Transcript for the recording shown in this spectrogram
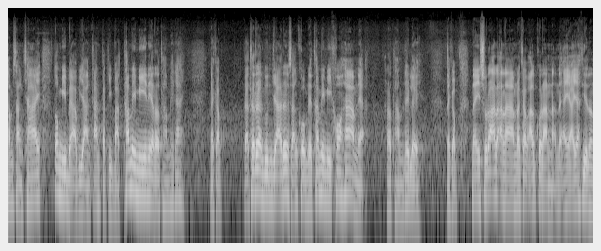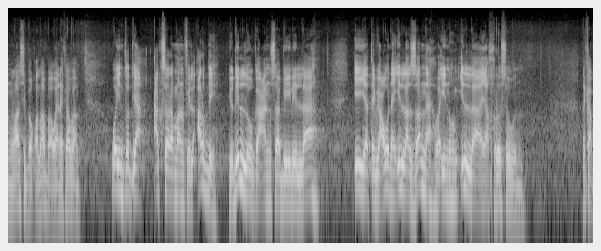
คำสั่งใช้ ต้องมีแบบอย่างการปฏิบัติ ถ้าไม่มีเนี่ยเราทำไม่ได้นะครับ แต่ถ้าเรื่องดุนยาเรื่องสังคมเนี่ยถ้าไม่มีข้อห้ามเนี่ยเราทำได้เลยนะครับในสุราอัลอานามนะครับอัลกุรอานในอายะที่หนึ่งร้อยสิบบอกอัลลอฮ์บอกไว้นะครับว่าว่าอินตุตยะอักษรมันฟิลอาร์ดิยุดิลลูกะอันซาบีลิลลาอิยะตบิอูนอิลลาซันนะวะอินฮุมอิลลายัครุซูนนะครับ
